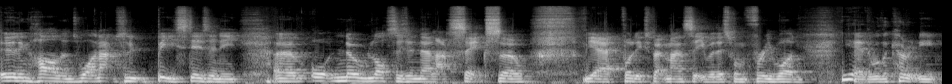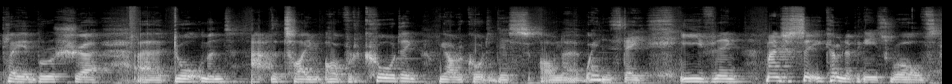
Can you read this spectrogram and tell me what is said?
Erling Haaland, what an absolute beast, isn't he? Um, or no losses in their last six. So, yeah, fully expect Man City with this one 3 1. Yeah, well, they're currently playing Borussia uh, Dortmund at the time of recording. We are recording this on a Wednesday evening. Manchester City coming up against Wolves.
